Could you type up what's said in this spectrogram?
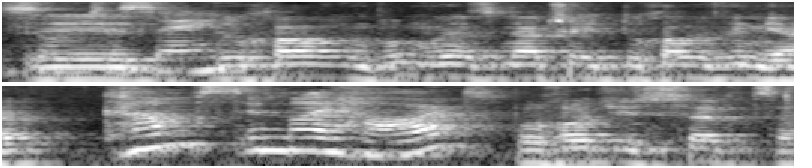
so y, to say, duchowy, mówiąc inaczej, duchowy wymiar, comes in my heart pochodzi z serca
